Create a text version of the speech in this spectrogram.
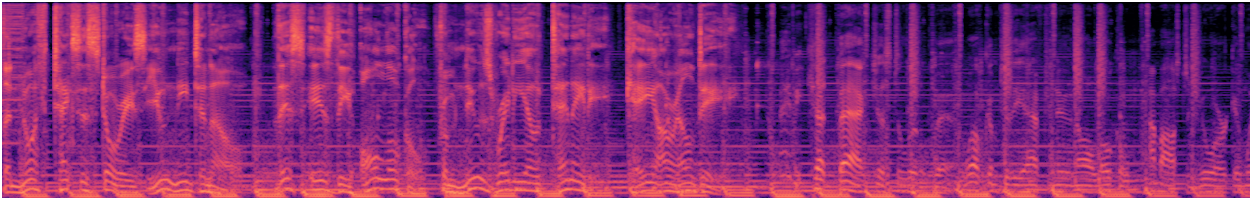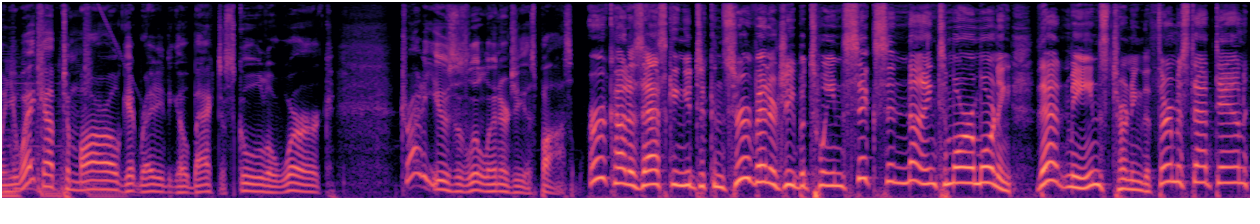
The North Texas stories you need to know. This is the All Local from News Radio 1080 KRLD. Maybe cut back just a little bit. Welcome to the afternoon All Local. I'm Austin York, and when you wake up tomorrow, get ready to go back to school or work try to use as little energy as possible. ERCOT is asking you to conserve energy between 6 and 9 tomorrow morning. That means turning the thermostat down,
